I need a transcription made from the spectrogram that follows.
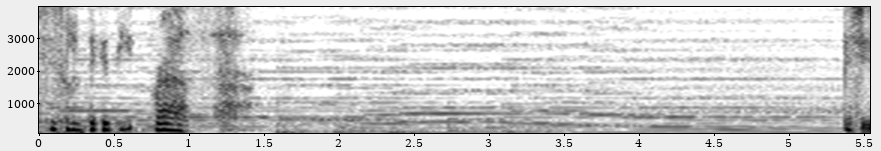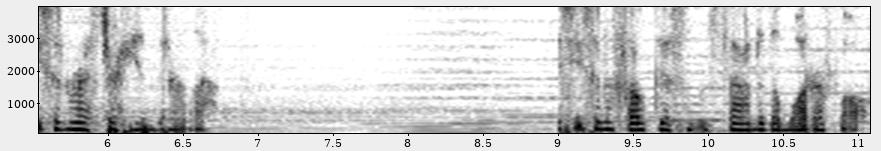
She's going to take a deep breath. And she's going to rest her hands in her lap. And she's going to focus on the sound of the waterfall.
